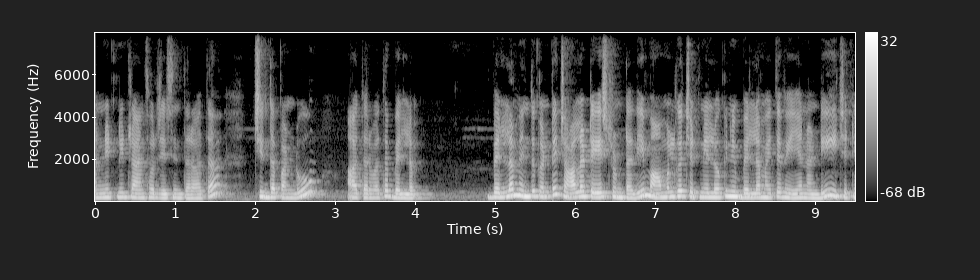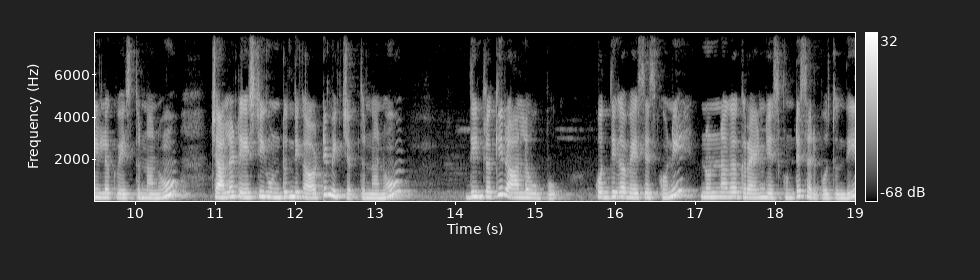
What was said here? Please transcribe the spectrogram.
అన్నిటినీ ట్రాన్స్ఫర్ చేసిన తర్వాత చింతపండు ఆ తర్వాత బెల్లం. బెల్లం ఎందుకంటే చాలా టేస్ట్ ఉంటుంది. మామూలుగా చట్నీలోకి నేను బెల్లం అయితే వేయనండి. ఈ చట్నీలోకి వేస్తున్నాను. చాలా టేస్టీగా ఉంటుంది కాబట్టి మీకు చెప్తున్నాను. దీంట్లోకి రాళ్ళ ఉప్పు కొద్దిగా వేసేసుకొని నున్నగా గ్రైండ్ చేసుకుంటే సరిపోతుంది.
